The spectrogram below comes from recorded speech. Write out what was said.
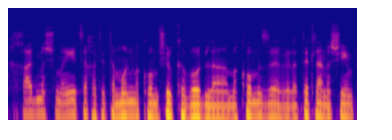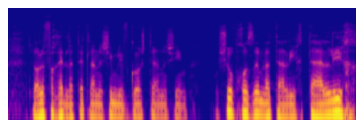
חד משמעי, צריך לתת המון מקום של כבוד למקום הזה ולתת לאנשים, לא לפחד לתת לאנשים לפגוש את האנשים. אנחנו שוב חוזרים לתהליך. תהליך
